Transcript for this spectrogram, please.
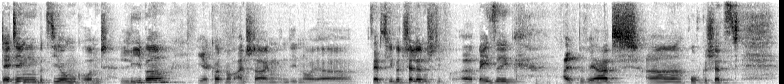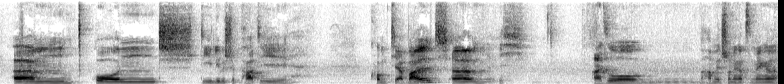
Dating, Beziehung und Liebe. Ihr könnt noch einsteigen in die neue Selbstliebe-Challenge, die äh, Basic, altbewährt, äh, hochgeschätzt. Ähm, und die Liebeschiff Party kommt ja bald. Ähm, ich, also, haben jetzt schon eine ganze Menge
